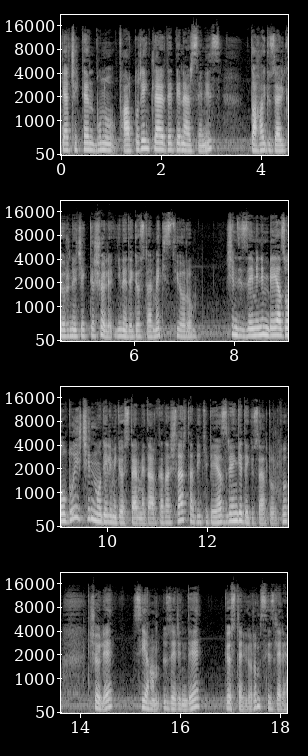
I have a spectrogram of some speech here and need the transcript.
Gerçekten bunu farklı renklerde denerseniz daha güzel görünecektir. Şöyle yine de göstermek istiyorum. Şimdi zeminim beyaz olduğu için modelimi göstermedi arkadaşlar. Tabii ki beyaz renge de güzel durdu. Şöyle siyahın üzerinde gösteriyorum sizlere.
